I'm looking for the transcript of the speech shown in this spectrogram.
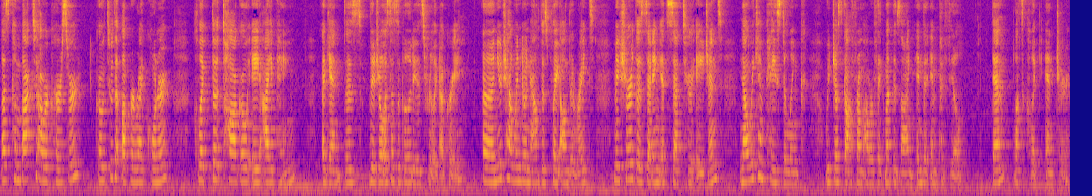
Let's come back to our cursor, go to the upper right corner, click the toggle AI pane, Again, this visual accessibility is really not great. A new chat window now display on the right. Make sure the setting is set to agent. Now we can paste the link we just got from our Figma design in the input field. Then let's click enter.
